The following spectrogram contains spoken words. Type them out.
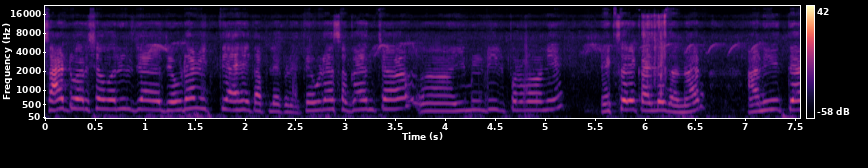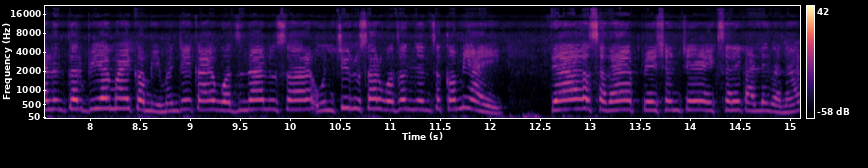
साठ वर्षावरील ज्या जेवढ्या व्यक्ती आहेत आपल्याकडे तेवढ्या सगळ्यांच्या इम्युनिटीप्रमाणे एक्सरे काढले जाणार. आणि त्यानंतर बी एम आय कमी म्हणजे काय वजनानुसार उंचीनुसार वजन ज्यांचं कमी आहे त्या सगळ्या पेशंटचे एक्सरे काढले जाणार.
